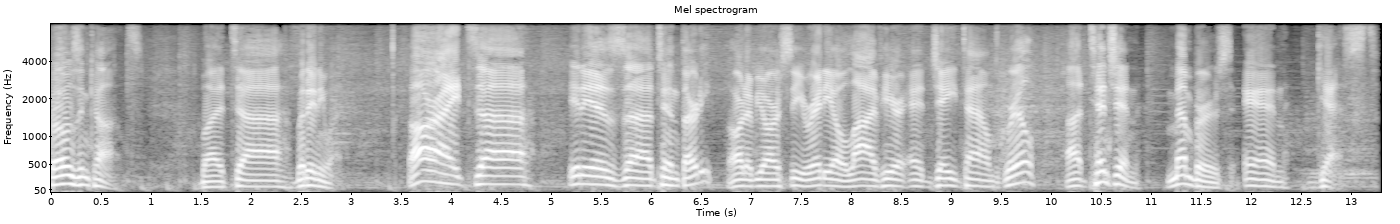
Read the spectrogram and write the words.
Pros and cons, but uh, but anyway. All right. Uh, it is uh, 1030, RWRC Radio live here at J Towns Grill. Attention, members and guests.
